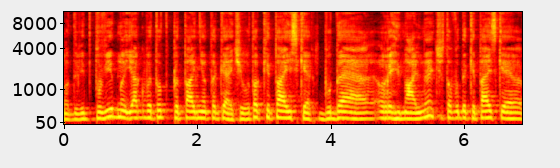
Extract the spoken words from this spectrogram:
От, відповідно, якби тут питання таке: чи ото китайське буде оригінальне, чи то буде китайське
